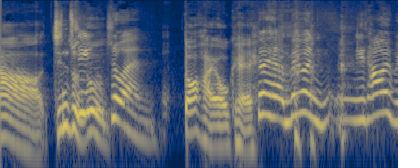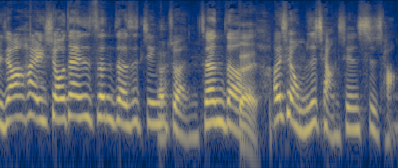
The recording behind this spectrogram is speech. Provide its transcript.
那精准度精准。都还 OK，对，没有你你他会比较害羞，但是真的是精准，真的，对，而且我们是抢先市场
